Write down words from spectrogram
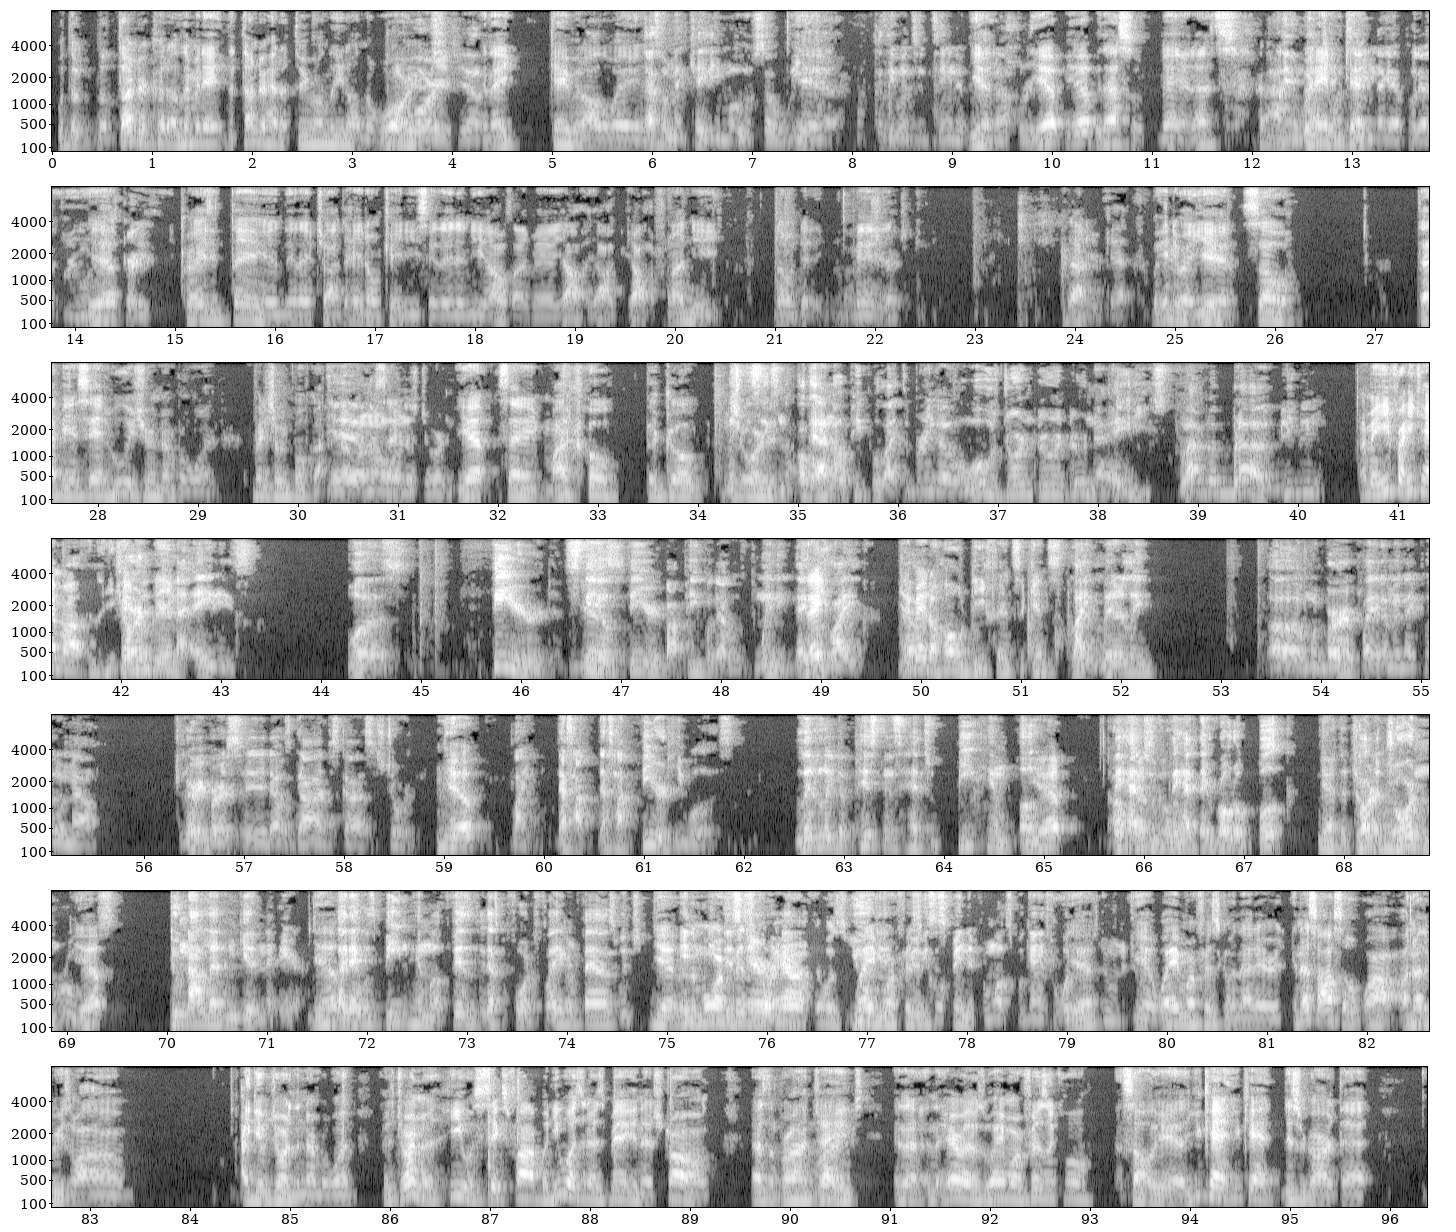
with the the Thunder could eliminate the Thunder had a three run lead on the Warriors, Warriors, yeah. and they gave it all away. And That's what made KD move so weak. yeah, because he went to the team that put Yeah. him out three. yep, yep. That's a, man. That's I, then I went to a team that got put out three one. Yeah. That's crazy. Crazy thing, and then they tried to hate on KD, say they didn't need. it. I was like, man, y'all, y'all, y'all are funny. No, they, man, get out of here, cat. But anyway, yeah. So that being said, who is your number one? I'm pretty sure we both got the Yeah, number number same. one is Jordan. Yep, same. Michael the Goat Mr. Jordan. Six, okay, I know people like to bring up, well, what was Jordan doing during the eighties? Blah blah blah. I mean, he he came out. He came Jordan the during the eighties was feared, still Yes. feared by people that was winning. They, They- was like, They yo, made a whole defense against. like literally, uh, when Bird played him and they put him out, Larry Bird said that was God disguised as Jordan. Yep. Like that's how that's how feared he was. Literally, the Pistons had to beat him up. Yep. They had physical. to. They had. They wrote a book yeah the Jordan the rule. Jordan rules. Yep. Do not let him get in the air. Yeah, Like they was beating him up physically. That's before the flagrant fouls, which yeah, in, the more in this physical era now, it was way get, more you get physical. suspended for multiple games for what Yeah. they was doing. Yeah, way more physical in that area, and that's also why another reason why um I give Jordan the number one because Jordan he was six five, but he wasn't as big and as strong as LeBron James. In the in the era, it was way more physical. So yeah, you can't you can't disregard that.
